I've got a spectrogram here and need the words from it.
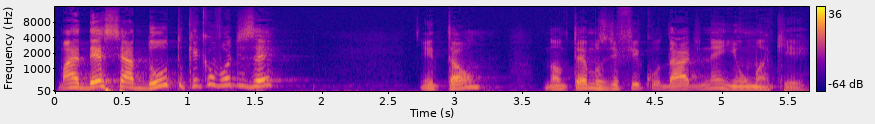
Mas desse adulto, o que, que eu vou dizer? Então, não temos dificuldade nenhuma aqui.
